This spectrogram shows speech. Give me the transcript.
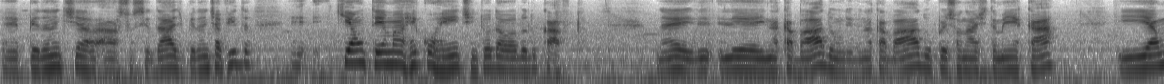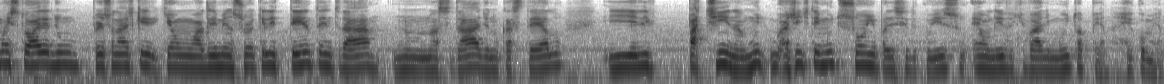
é, perante a, a, sociedade, perante a vida, é, que é um tema recorrente em toda a obra do Kafka. Né? Ele, ele é inacabado, um livro inacabado, o personagem também é K, e é uma história de um personagem que, que é um agrimensor que ele tenta entrar na cidade, no castelo, e ele patina. Muito, a gente tem muito sonho parecido com isso. É um livro que vale muito a pena. Recomendo.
